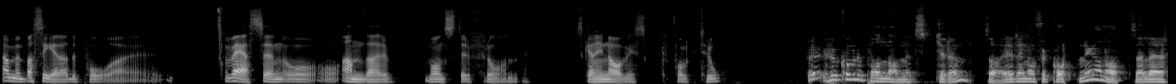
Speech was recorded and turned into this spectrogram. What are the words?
ja, men baserade på eh, väsen och, och andar, monster från skandinavisk folktro. Hur kom du på namnet Skrömt då? Är det någon förkortning av något eller?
